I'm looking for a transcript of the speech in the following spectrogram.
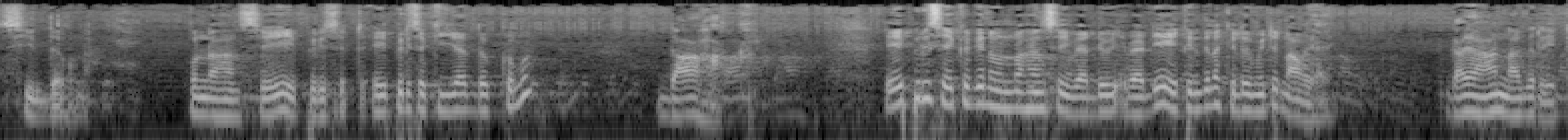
සිද්ධ වුණා. උන්වහන්සේ මේ පිරිසට ඒ පිරිස කීයක්ද ඔක්කොම 1000ක්. ඒ පිරිස එකගෙන උන්වහන්සේ වැඩි වැඩි ඉතින් ඉඳලා කිලෝමීටර් 9යි. ගයා නගරයට.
